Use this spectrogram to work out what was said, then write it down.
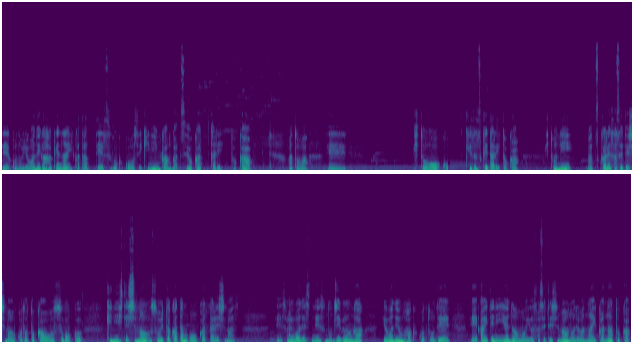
でこの弱音が吐けない方ってすごくこう責任感が強かったりとかあとは、えー、人をこう傷つけたりとか人に、まあ、疲れさせてしまうこととかをすごく気にしてしまうそういった方も多かったりします。えー、それはですねその自分が弱音を吐くことで、え、相手に嫌な思いをさせてしまうのではないかなとか、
